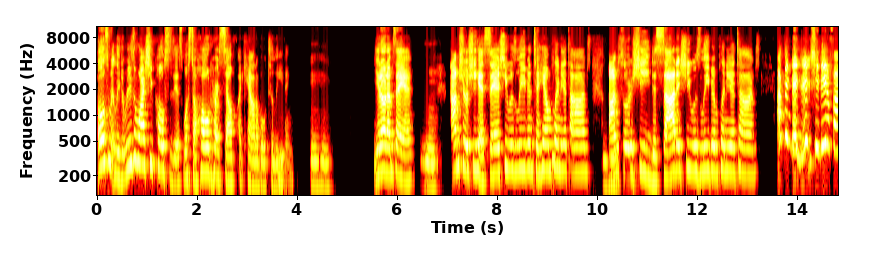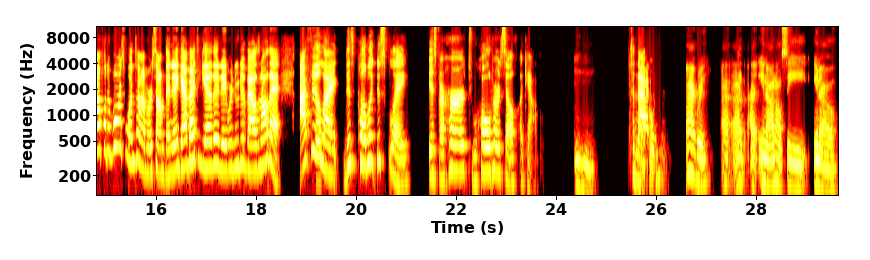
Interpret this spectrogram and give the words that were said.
ultimately the reason why she posted this was to hold herself accountable to leaving. Mm-hmm. You know what I'm saying? Mm-hmm. I'm sure she had said she was leaving to him plenty of times. Mm-hmm. I'm sure she decided she was leaving plenty of times. I think they did. She did file for divorce one time or something. They got back together. They renewed their vows and all that. I feel like this public display is for her to hold herself accountable. Mm-hmm. To not I, go. I agree. I, I, I, you know, I don't see, you know,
